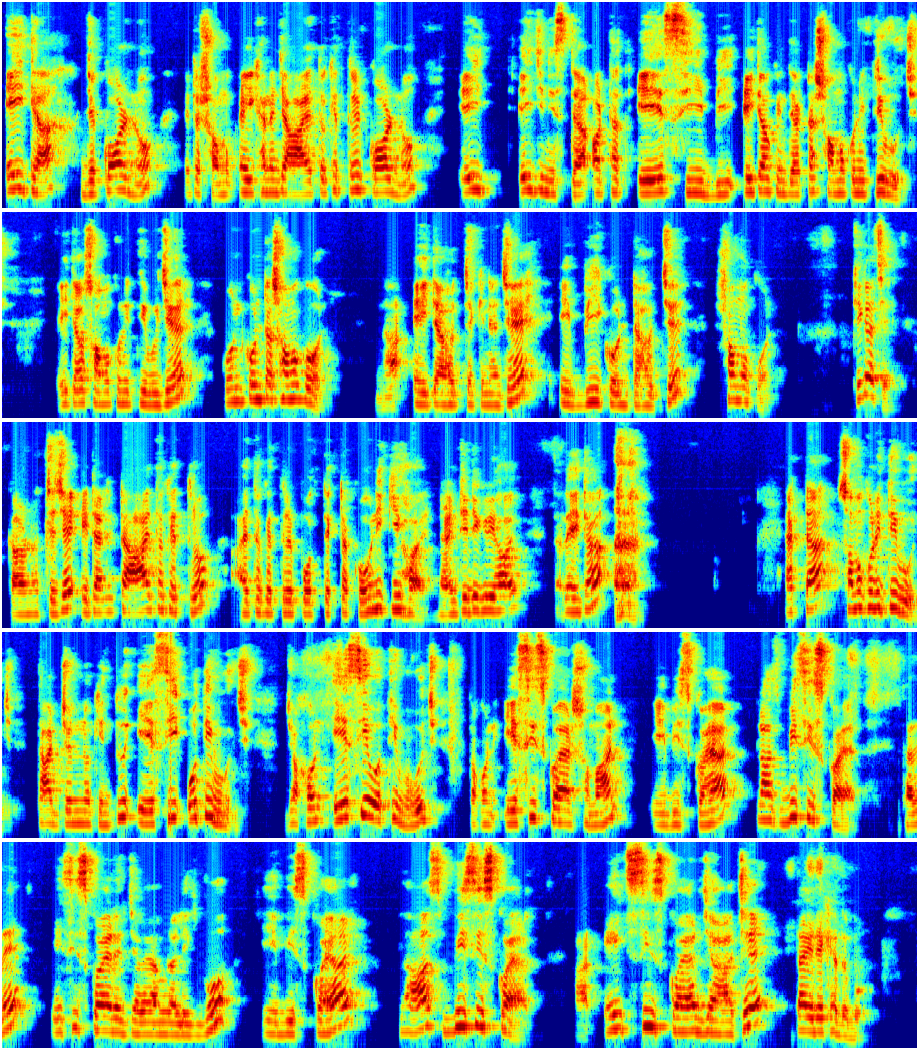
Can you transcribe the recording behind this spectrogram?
এইটা যে কর্ণ, এটা সম, এইখানে যে আয়তক্ষেত্রের কর্ণ, এই এই জিনিসটা অর্থাৎ এ সি বি এইটাও কিন্তু একটা সমকোণী ত্রিভুজ। এইটাও সমকোণী ত্রিভুজের। কোন কোনটা সমকোণ? না, এইটা হচ্ছে কিনা যে, এই বি কোণটা হচ্ছে সমকোণ। ঠিক আছে? কারণ হচ্ছে যে, এটা একটা আয়তক্ষেত্র। আয়তক্ষেত্রের প্রত্যেকটা কোণই কি হয়? নাইনটি ডিগ্রি হয়। তাহলে এটা একটা সমকোণী ত্রিভুজ। তার জন্য কিন্তু এসি অতিভুজ যখন এসি অতিভুজ তখন এসি স্কোয়ার সমান A B square plus BC square তাহলে এসি স্কোয়ারের জায়গায় আমরা লিখব A B square plus BC square R H C square যা আছে, তাই রেখে দেবো।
